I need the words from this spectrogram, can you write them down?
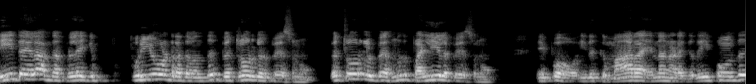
டீட்டெயிலா அந்த பிள்ளைக்கு புரியும்ன்றத வந்து பெற்றோர்கள் பேசணும். பெற்றோர்கள் பேசும்போது பள்ளியில பேசணும். இப்போ இதுக்கு மாறா என்ன நடக்குது? இப்போ வந்து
